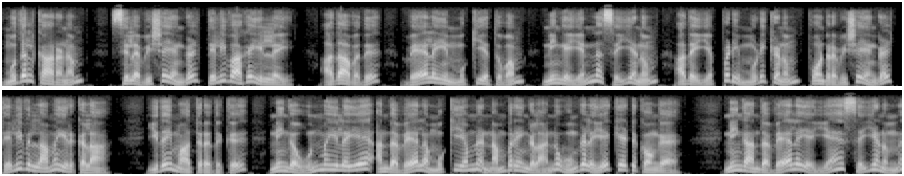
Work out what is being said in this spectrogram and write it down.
முதல் காரணம் சில விஷயங்கள் தெளிவாக இல்லை. அதாவது வேலையின் முக்கியத்துவம் நீங்க என்ன செய்யணும் அதை எப்படி முடிக்கணும் போன்ற விஷயங்கள் தெளிவில்லாம இருக்கலாம். இதை மாத்துறதுக்கு நீங்க உண்மையிலேயே அந்த வேலை முக்கியம்னு நம்புறீங்களான்னு உங்களையே கேட்டுக்கோங்க. நீங்க அந்த வேலையை ஏன் செய்யணும்னு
